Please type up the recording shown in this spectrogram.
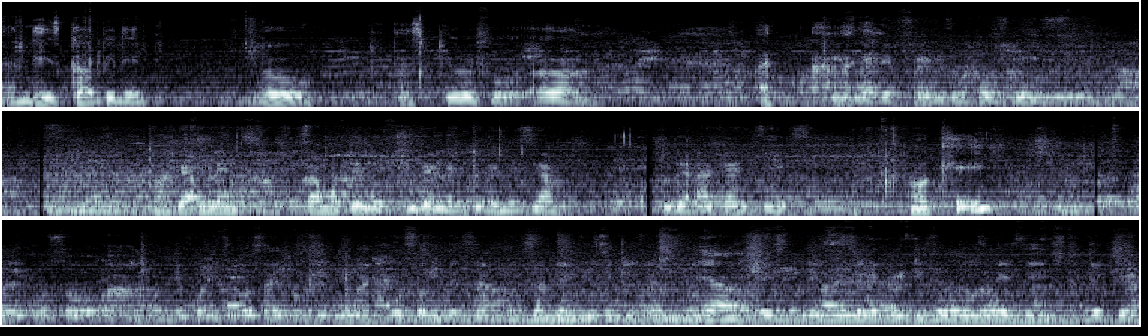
and his cabinet. Oh, that's beautiful. Uh, I, These were the frames of those days. They are plenty. Some of them we've given them to the museum, to the archives, yes. okay. Not only also uh, on the political side of it, but also in the Zam- Zambian music industry. Yeah. There's, there's celebrities of those days, they used to take their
